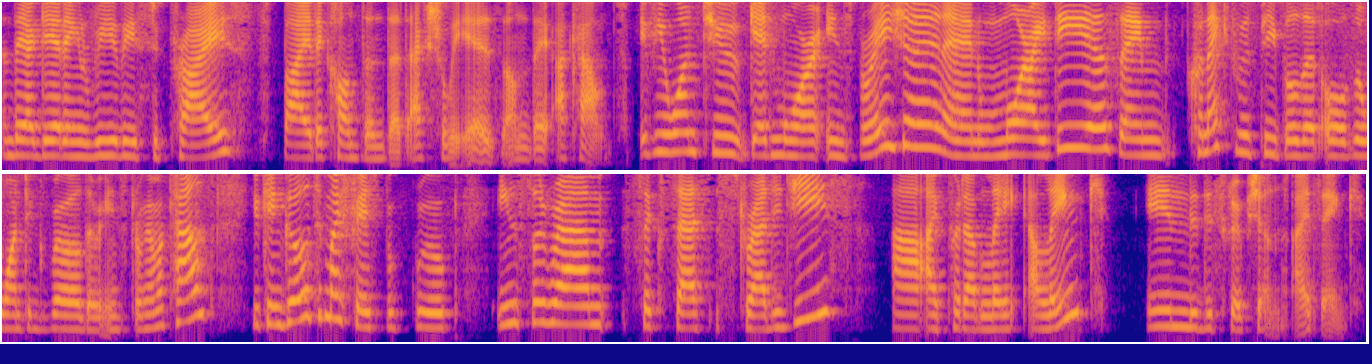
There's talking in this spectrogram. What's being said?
and they are getting really surprised by the content that actually is on the account. If you want to get more inspiration and more ideas and connect with people that also want to grow their Instagram account, you can go to my Facebook group, Instagram Success Strategies. Uh, I put up a link in the description, I think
